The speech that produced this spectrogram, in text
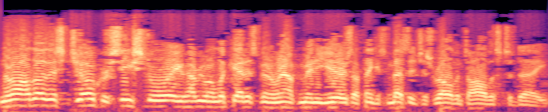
Now, although this joke or sea story, however you want to look at it, has been around for many years, I think its message is relevant to all of us today.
